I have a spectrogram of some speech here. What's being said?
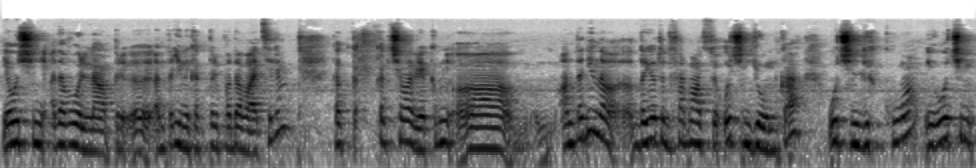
я очень довольна э, Антониной как преподавателем, как, как человеком. А, Антонина дает информацию очень емко, очень легко и очень,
